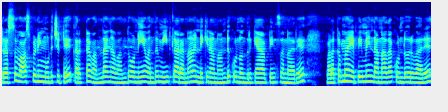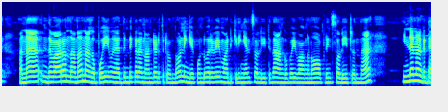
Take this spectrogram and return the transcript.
ட்ரெஸ்ஸை வாஷ் பண்ணி முடிச்சுட்டு கரெக்டாக வந்தாங்க. வந்தோடனே வந்து மீன்கார அண்ணா இன்றைக்கி நான் நண்டு கொண்டு வந்திருக்கேன் அப்படின்னு சொன்னார். வழக்கமாக எப்பயுமே இந்த அண்ணா தான் கொண்டு வருவார். அண்ணா இந்த வாரம் தானே? நாங்கள் போய் திண்டுக்கலை நண்டு எடுத்துகிட்டு வந்தோம். நீங்கள் கொண்டு வரவே மாட்டேங்கிறீங்கன்னு சொல்லிட்டு தான் அங்கே போய் வாங்கினோம் அப்படின்னு சொல்லிட்டு இருந்தேன். இந்த அண்ணாக்கிட்ட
